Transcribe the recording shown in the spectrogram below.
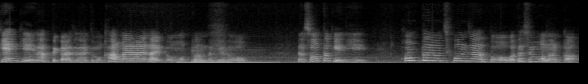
元気になってからじゃないともう考えられないと思ったんだけど、だからその時に本当に落ち込んじゃうと私もなんか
